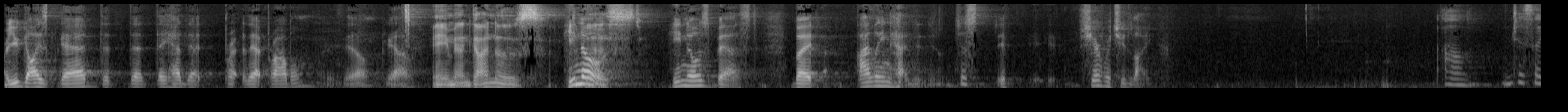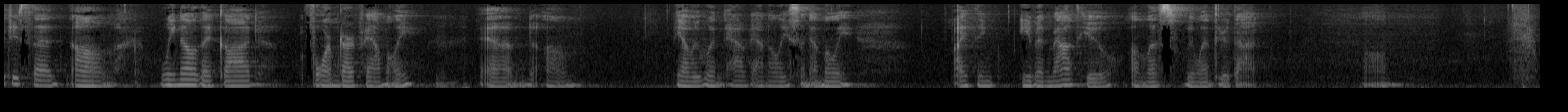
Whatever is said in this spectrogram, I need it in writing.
Are you guys glad that, that they had that, that problem? You know, yeah. Amen. God knows. He knows. Best. He knows best. But Eileen, just if, share what you'd like. Um, just what you said. Um, we know that God formed our family, mm-hmm. and um, yeah, we wouldn't have Annalise and Emily. I think even Matthew, unless we went through that. Um,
